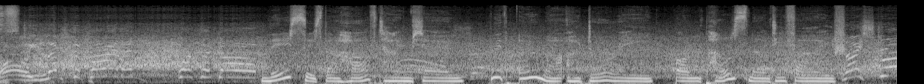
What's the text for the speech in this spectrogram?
Oh, he loves to fire and what a goal! This is the halftime show with Omar Adori on Pulse 95. Nice strike!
